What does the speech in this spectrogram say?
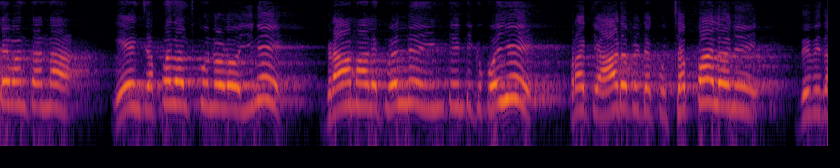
రేవంత్ అన్న ఏం చెప్పదలుచుకున్నాడో ఇని గ్రామాలకు వెళ్ళి ఇంటింటికి పోయి ప్రతి ఆడబిడ్డకు చెప్పాలని వివిధ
